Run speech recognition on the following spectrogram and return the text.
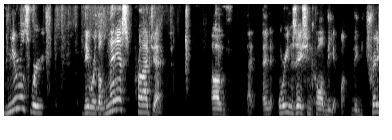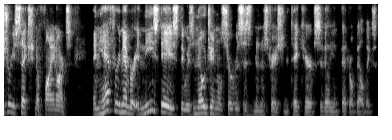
murals were, they were the last project of uh, an organization called the, the Treasury Section of Fine Arts and you have to remember, in these days, there was no General Services Administration to take care of civilian federal buildings.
